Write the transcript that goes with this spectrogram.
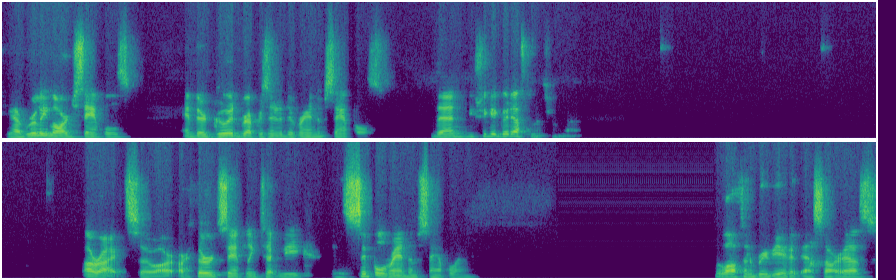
If you have really large samples and they're good representative random samples, then you should get good estimates from that. All right, so our, our third sampling technique is simple random sampling. We'll often abbreviate it SRS.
